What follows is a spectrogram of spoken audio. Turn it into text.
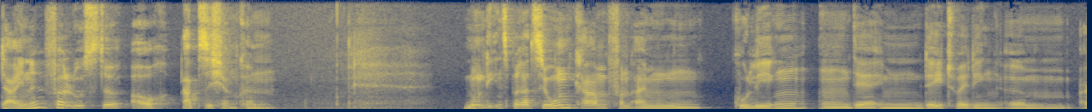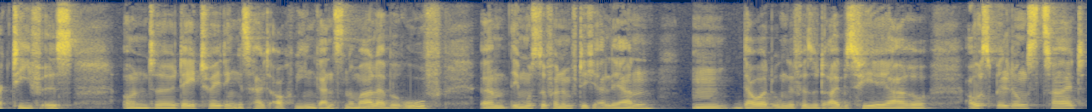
deine Verluste auch absichern können. Nun, die Inspiration kam von einem Kollegen, mm, der im Daytrading ähm, aktiv ist. Und äh, Daytrading ist halt auch wie ein ganz normaler Beruf. Ähm, den musst du vernünftig erlernen. Ähm, dauert ungefähr so drei bis vier Jahre Ausbildungszeit.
